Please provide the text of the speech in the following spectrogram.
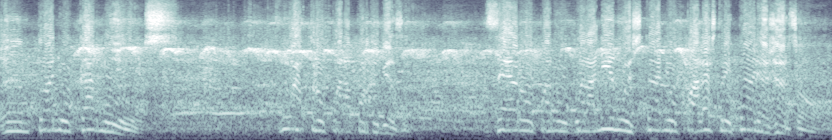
Antônio Carlos, 4 para a portuguesa. 0 para o Guarani no estádio Palestra Itália, Gerson.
